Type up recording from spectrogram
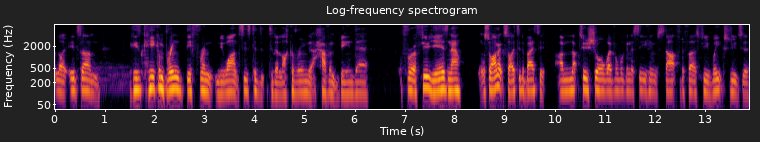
Like it's um, he's he can bring different nuances to the, to the locker room that haven't been there for a few years now. So I'm excited about it. I'm not too sure whether we're going to see him start for the first few weeks due to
